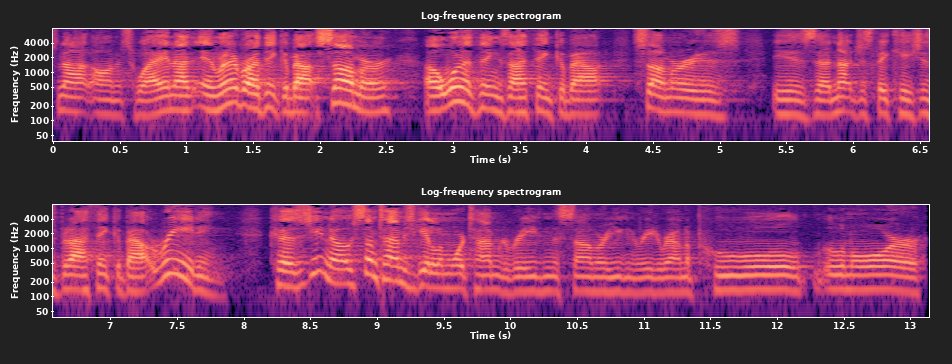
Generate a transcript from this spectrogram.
is not on its way. And, I, and whenever I think about summer, uh, one of the things I think about summer is, is uh, not just vacations, but I think about reading. Because, you know, sometimes you get a little more time to read in the summer. You can read around the pool a little more, or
